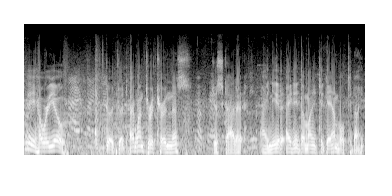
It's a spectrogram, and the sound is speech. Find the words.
Hey, how are you? Good, good. I want to return this. Just got it. I need I need the money to gamble tonight.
